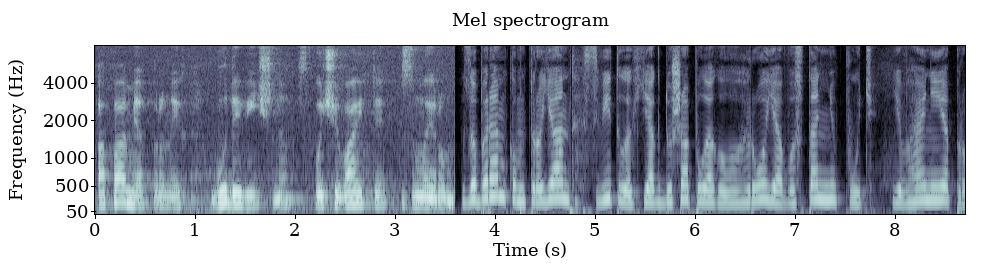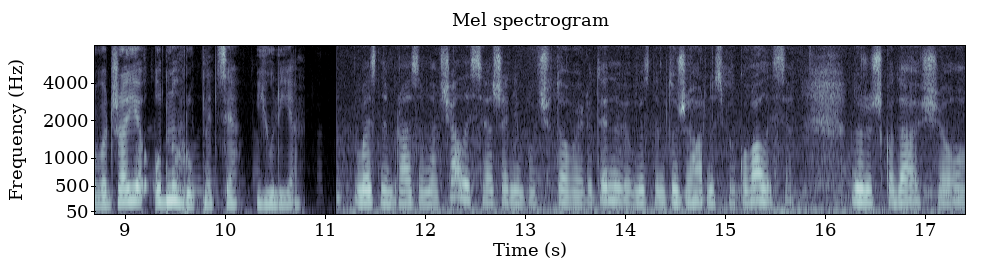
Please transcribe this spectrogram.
а пам'ять про них буде вічна. Спочивайте з миром. З оберемком троянд, світлих, як душа полеглого героя, в останню путь Євгенія проведжає одногрупниця Юлія. Ми з ним разом навчалися. Женя був чудовою людиною. Ми з ним дуже гарно спілкувалися. Дуже шкода, що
